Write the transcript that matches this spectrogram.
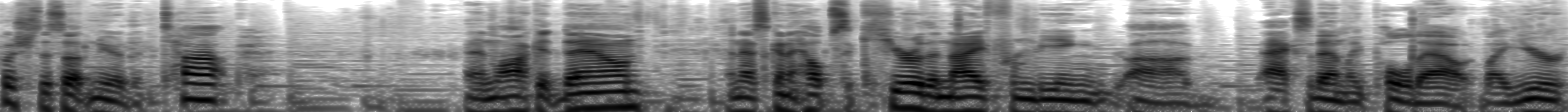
push this up near the top and lock it down. And that's gonna help secure the knife from being uh, accidentally pulled out. Like you're,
